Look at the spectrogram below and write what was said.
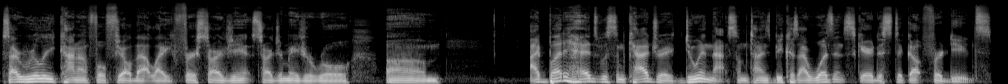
so i really kind of fulfill that like first sergeant sergeant major role um I butt heads with some cadre doing that sometimes because I wasn't scared to stick up for dudes.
